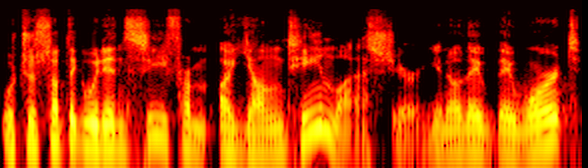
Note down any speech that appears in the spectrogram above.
which was something we didn't see from a young team last year. You know, they they weren't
